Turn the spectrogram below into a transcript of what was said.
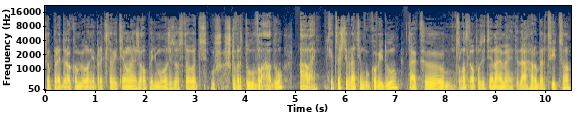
čo pred rokom bolo nepredstaviteľné, že opäť môže zostavovať už štvrtú vládu ale keď sa ešte vrátim ku covidu, tak e, slovenská opozícia, najmä teda Robert Fico,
